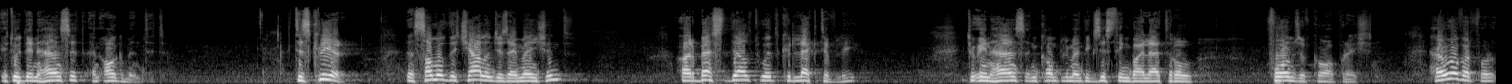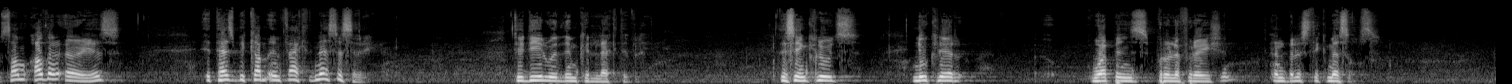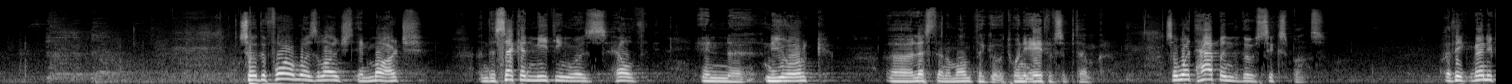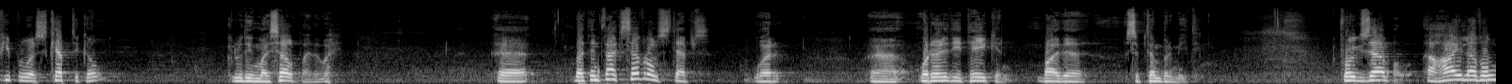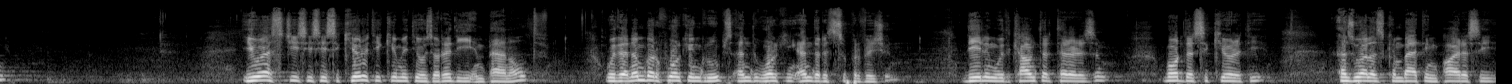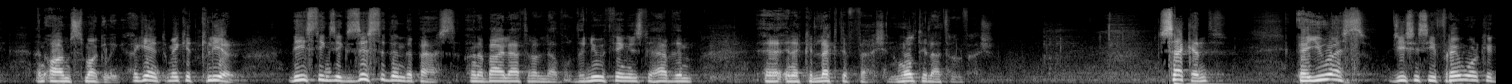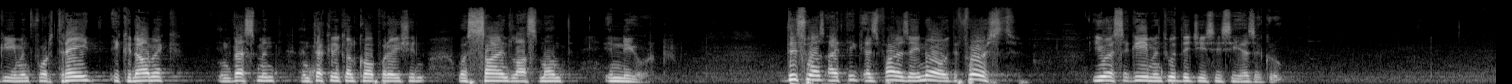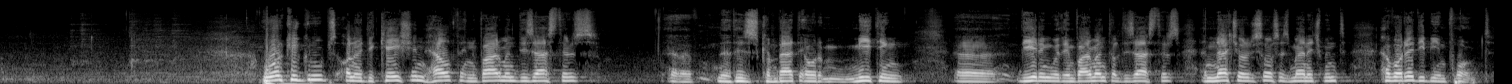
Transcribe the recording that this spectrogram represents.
it would enhance it and augment it. It is clear that some of the challenges I mentioned are best dealt with collectively to enhance and complement existing bilateral forms of cooperation. However, for some other areas, it has become, in fact, necessary to deal with them collectively. This includes nuclear weapons proliferation and ballistic missiles. So the forum was launched in March, and the second meeting was held in uh, New York uh, less than a month ago, 28th of September. So, what happened in those six months? I think many people were skeptical, including myself, by the way. Uh, but in fact, several steps were, uh, were already taken by the September meeting. For example, a high level US GCC Security Committee was already impaneled with a number of working groups and working under its supervision, dealing with counterterrorism, border security, as well as combating piracy and arms smuggling. Again, to make it clear, these things existed in the past on a bilateral level. The new thing is to have them uh, in a collective fashion, multilateral fashion. Second, a U.S. GCC framework agreement for trade, economic, investment, and technical cooperation was signed last month in New York. This was, I think, as far as I know, the first U.S. agreement with the GCC as a group. Working groups on education, health, environment disasters, uh, that is combating or meeting, uh, dealing with environmental disasters and natural resources management have already been formed.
